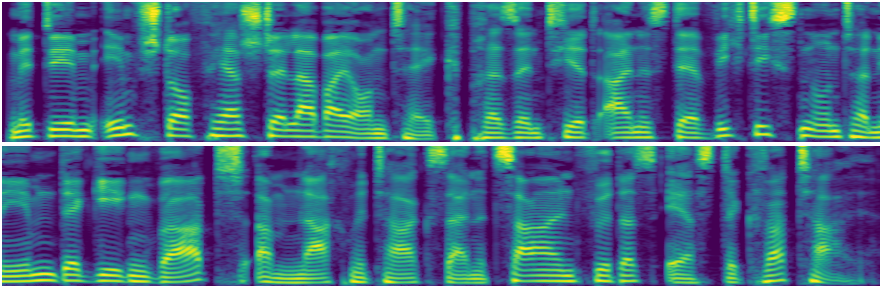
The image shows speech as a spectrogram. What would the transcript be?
Mit dem Impfstoffhersteller BioNTech präsentiert eines der wichtigsten Unternehmen der Gegenwart am Nachmittag seine Zahlen für das erste Quartal.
